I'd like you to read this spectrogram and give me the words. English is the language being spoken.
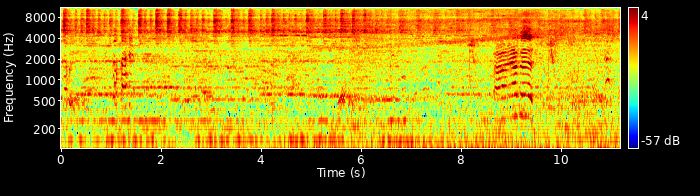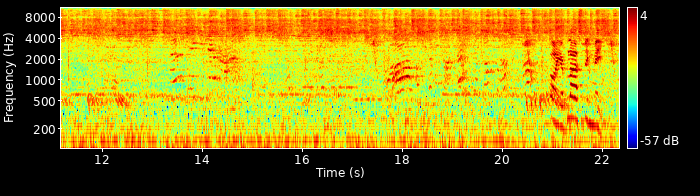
Ah, Evan! Oh, you're blasting me!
